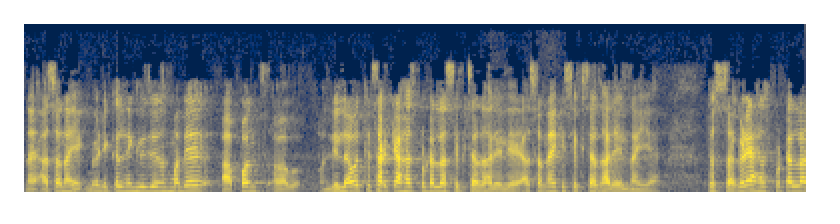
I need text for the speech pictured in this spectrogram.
नाही असं नाही. मेडिकल निग्लिजन्समध्ये आपण अ, लिलावतीसारख्या हॉस्पिटलला शिक्षा झालेली आहे. असं नाही की शिक्षा झालेली नाही आहे तर सगळ्या हॉस्पिटलला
